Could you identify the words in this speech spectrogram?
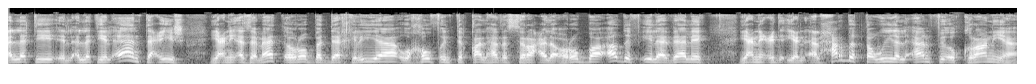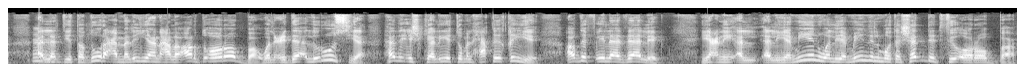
التي التي الآن تعيش يعني أزمات أوروبا الداخلية وخوف انتقال هذا الصراع إلى أوروبا. أضف إلى ذلك يعني يعني الحرب الطويلة الآن في أوكرانيا. التي تدور عمليا على أرض أوروبا والعداء لروسيا. هذه إشكاليتهم الحقيقية. أضف إلى ذلك يعني ال اليمين واليمين المتشدد في أوروبا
